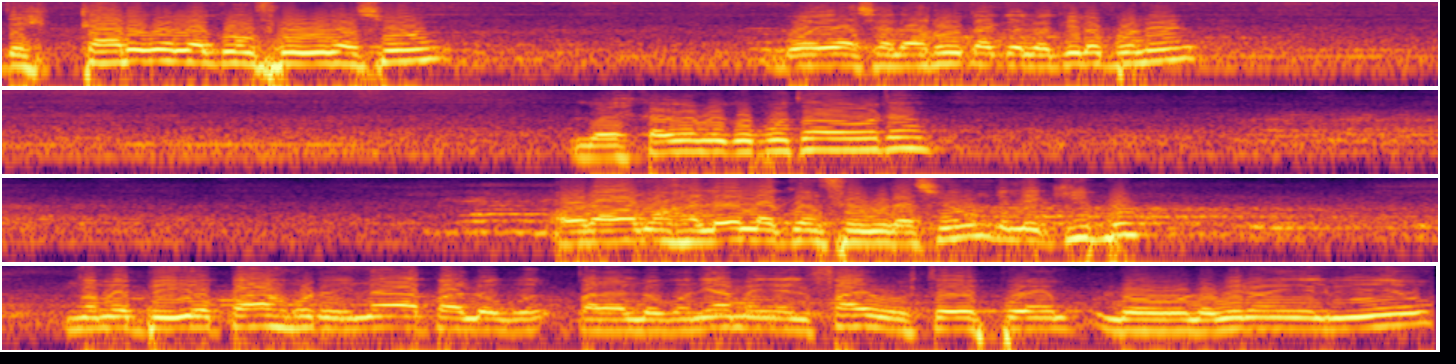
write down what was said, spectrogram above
Descargo la configuración. Voy hacia la ruta que lo quiero poner. Lo descargo en mi computadora. Ahora vamos a leer la configuración del equipo. No me pidió password ni nada para, para logonearme en el firewall. Ustedes pueden, lo, lo vieron en el video.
